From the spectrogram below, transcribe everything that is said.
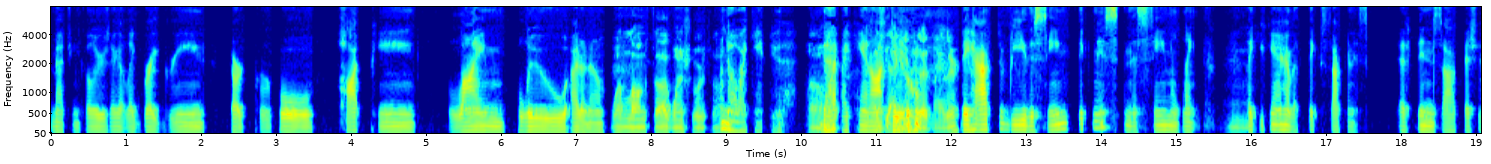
matching colors. I got like bright green, dark purple, hot pink, lime blue. I don't know. one long sock, one short sock. No, I can't do that. Oh. That I I, cannot see, I can't do do. that neither. They have to be the same thickness and the same length. Mm. Like you can't have a thick sock and a, s- a thin sock. That shit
